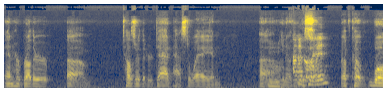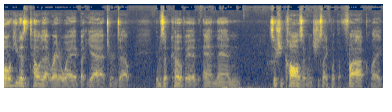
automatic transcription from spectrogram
and her brother um, tells her that her dad passed away, and um, you know he Of was COVID. of COVID. Well, he doesn't tell her that right away, but yeah, it turns out it was of COVID, and then so she calls him and she's like, "What the fuck? Like,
